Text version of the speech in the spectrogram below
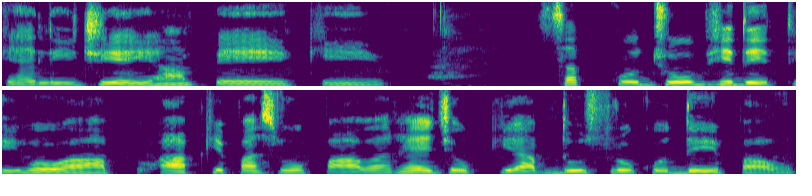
कह लीजिए यहाँ पे कि सबको जो भी देती हो आप, आपके पास वो पावर है जो कि आप दूसरों को दे पाओ।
